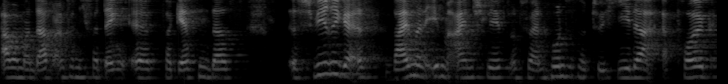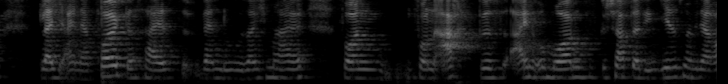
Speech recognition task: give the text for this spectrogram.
aber man darf einfach nicht äh, vergessen, dass es schwieriger ist, weil man eben einschläft und für einen Hund ist natürlich jeder Erfolg gleich ein Erfolg. Das heißt, wenn du, sag ich mal, von, von 8 bis 1 Uhr morgens es geschafft hast, ihn jedes Mal wieder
